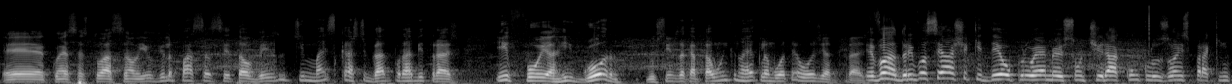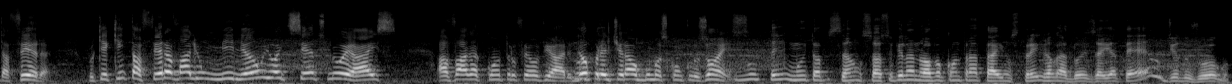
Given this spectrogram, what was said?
É, com essa situação aí, o Vila passa a ser talvez o time mais castigado por arbitragem. E foi a rigor dos times da capital, o único que não reclamou até hoje de arbitragem. Evandro, e você acha que deu pro Emerson tirar conclusões para quinta-feira? Porque quinta-feira vale 1 milhão e 800 mil reais a vaga contra o Ferroviário. Deu para ele tirar algumas conclusões? Não tem muita opção, só se o Vila Nova contratar uns três jogadores aí até o dia do jogo.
